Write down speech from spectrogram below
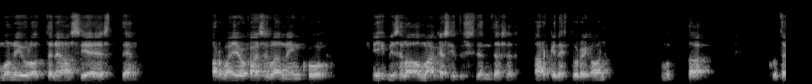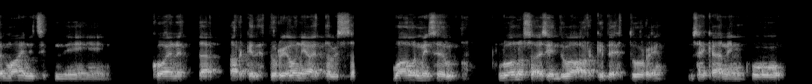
moniulotteinen asia ja sitten varmaan jokaisella niin kuin, ihmisellä on oma käsitys siitä, mitä se arkkitehtuuri on. Mutta kuten mainitsit, niin koen, että arkkitehtuuri on jaettavissa valmiisen luonnossa esiintyvään arkkitehtuuriin sekä niin kuin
